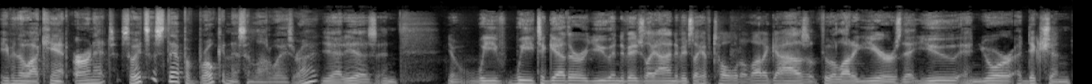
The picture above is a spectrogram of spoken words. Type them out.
even though I can't earn it. So it's a step of brokenness in a lot of ways, right? Yeah, it is. And you know, we've we together, you individually, I individually have told a lot of guys through a lot of years that you and your addiction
